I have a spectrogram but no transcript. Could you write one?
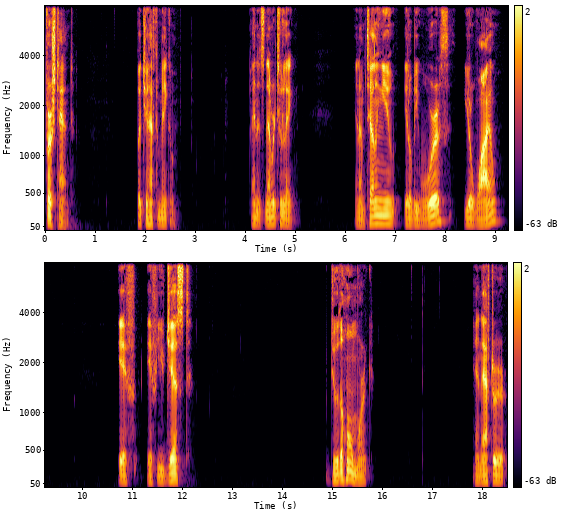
firsthand. But you have to make them, and it's never too late. And I'm telling you, it'll be worth your while if if you just do the homework and after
